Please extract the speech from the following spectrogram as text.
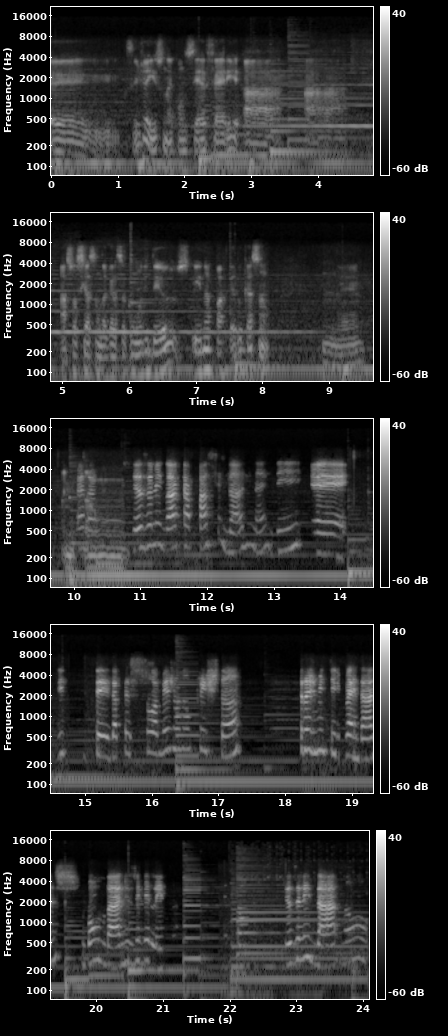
é, seja isso, né? Quando se refere à a, a, associação da graça comum de Deus e na parte da educação. Né? Então... Deus ele dá a capacidade né, de é, ter da pessoa, mesmo não cristã, transmitir verdades, bondades e beleza. Então, Deus ele dá, não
